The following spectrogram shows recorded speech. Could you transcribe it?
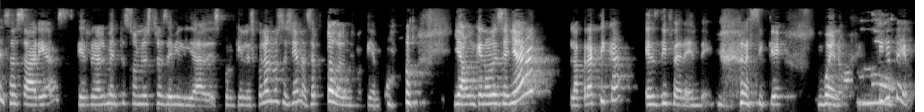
esas áreas que realmente son nuestras debilidades, porque en la escuela nos enseñan a hacer todo al mismo tiempo. y aunque no lo enseñaran, la práctica es diferente. Así que, bueno, fíjate.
